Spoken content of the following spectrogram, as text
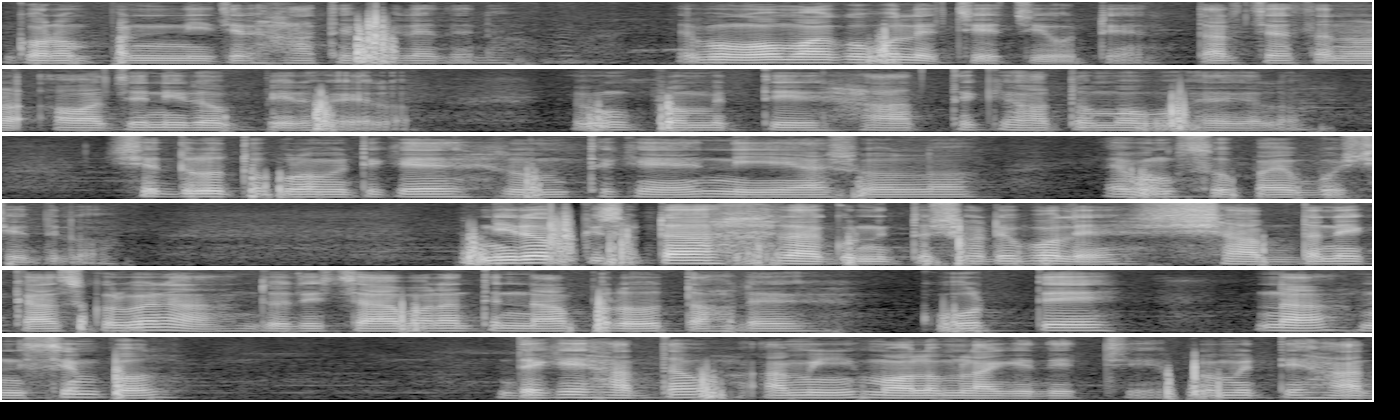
গরম পানি নিজের হাতে ফেলে দিল এবং ও মাগো বলে চেঁচিয়ে ওঠে। তার চেঁচানোর আওয়াজে নীরব বের হয়ে এলো এবং প্রমিতির হাত থেকে হতম্বব হয়ে গেল। সে দ্রুত প্রমিতিকে রুম থেকে নিয়ে আসলো এবং সোফায় বসিয়ে দিল। নীরব কিছুটা রাগনিত স্বরে বলে, সাবধানে কাজ করবে না। যদি চা বানাতে না পারো তাহলে করতে না সিম্পল। দেখে হাত দাও, আমি মলম লাগিয়ে দিচ্ছি। প্রমিতি হাত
